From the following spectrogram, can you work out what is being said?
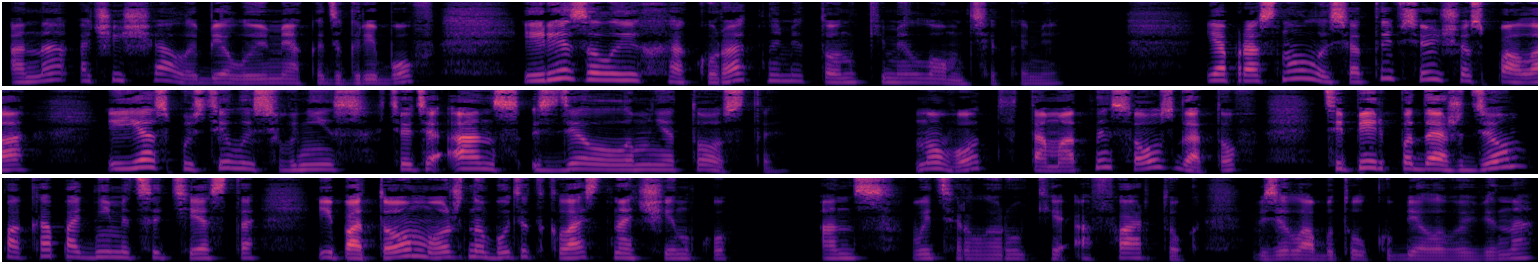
Она очищала белую мякоть грибов и резала их аккуратными тонкими ломтиками. Я проснулась, а ты все еще спала, и я спустилась вниз. Тетя Анс сделала мне тосты. Ну вот, томатный соус готов. Теперь подождем, пока поднимется тесто, и потом можно будет класть начинку. Анс вытерла руки о фартук, взяла бутылку белого вина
